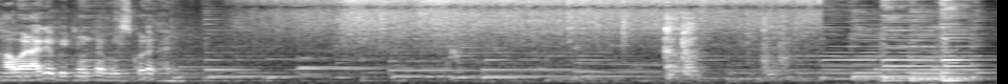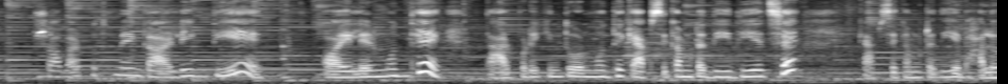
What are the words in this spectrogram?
খাবার আগে বিট নুনটা মিক্স করে খাই। সবার প্রথমে গার্লিক দিয়ে অয়েলের মধ্যে, তারপরে কিন্তু ওর মধ্যে ক্যাপসিকামটা দিয়ে দিয়েছে। ক্যাপসিকামটা দিয়ে ভালো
